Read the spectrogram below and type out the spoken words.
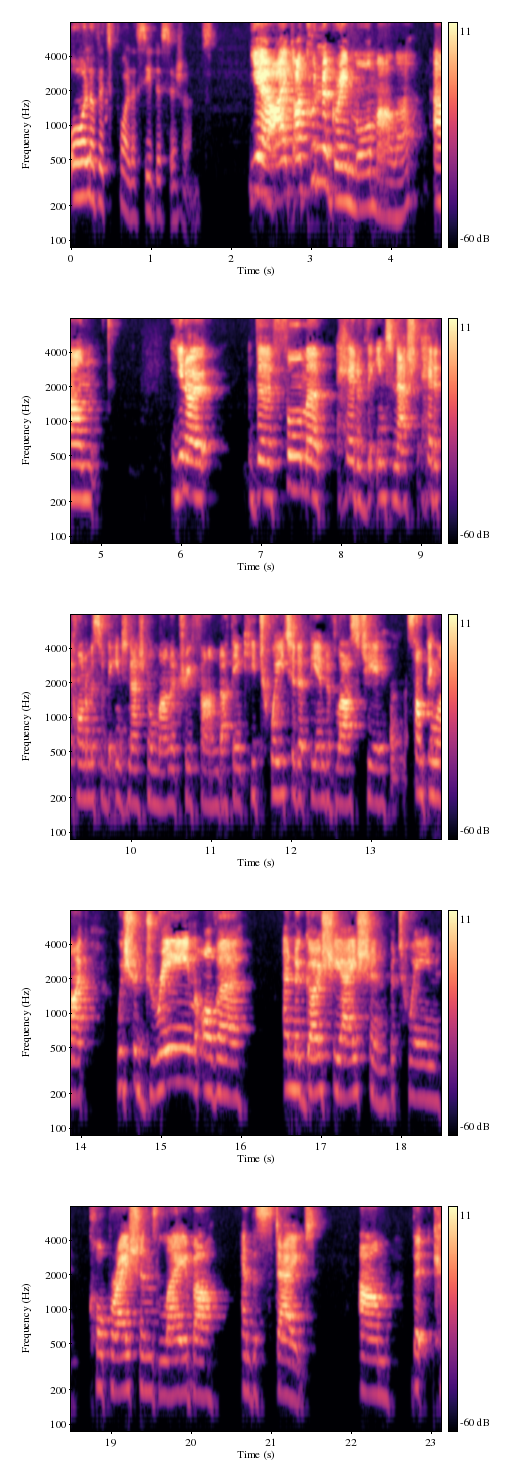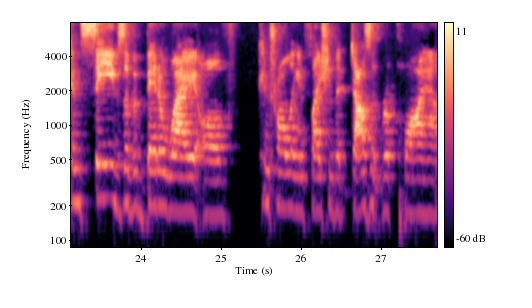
all of its policy decisions. Yeah i, I couldn't agree more marla. Um, you know the former head of the international head economist of the International Monetary Fund, I think he tweeted at the end of last year something like, "We should dream of a a negotiation between corporations, labor, and the state um, that conceives of a better way of controlling inflation that doesn't require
